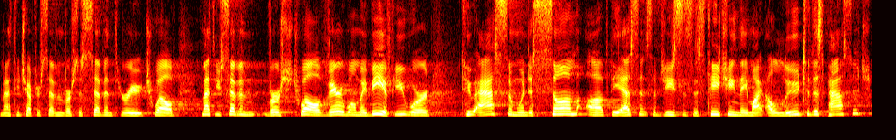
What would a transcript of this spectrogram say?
Matthew chapter 7, verses 7 through 12. Matthew 7, verse 12 very well may be if you were to ask someone to sum up the essence of Jesus' teaching, they might allude to this passage.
